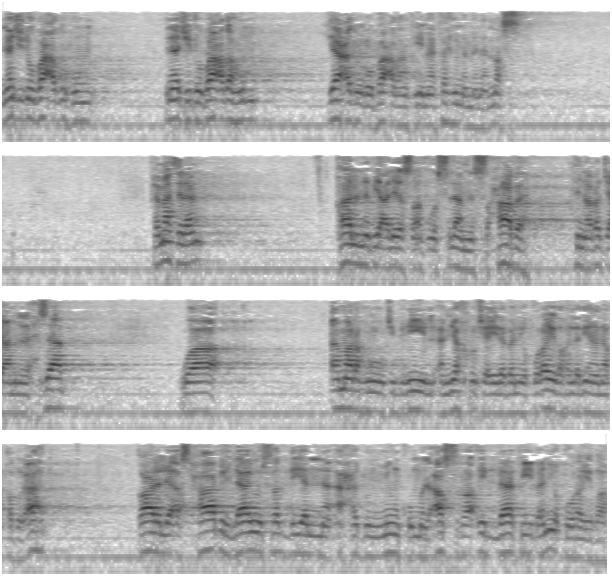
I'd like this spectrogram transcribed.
نجد بعضهم نجد بعضهم يعذر بعضا فيما فهم من النص. فمثلا قال النبي عليه الصلاة والسلام للصحابة حين رجع من الأحزاب وأمره جبريل أن يخرج إلى بني قريظة الذين نقضوا العهد. قال لأصحابه لا يصلين أحد منكم العصر إلا في بني قريظة.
